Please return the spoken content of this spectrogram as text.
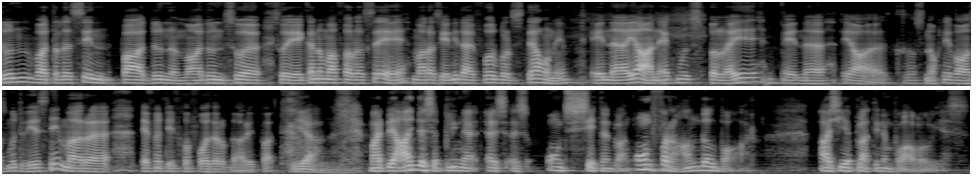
doen wat hulle sien. Pa doen maar doen. So so jy kan hom maar vir hulle sê maar as jy nie daai voorbeeld stel nie. En uh, ja en ek moet bely en uh, ja ons nog nie waar ons moet wees nie maar uh, definitief gevorder op daardie pad. Ja maar daai dissipline is is ontsettend belangrik onverhandelbaar as jy 'n platinum pa wil wees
